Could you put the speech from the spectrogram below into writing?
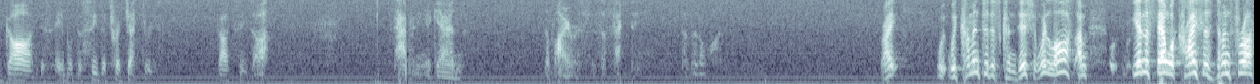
but God is able to see the trajectories. God sees, ah, it's happening again. The virus is affecting the little one. Right? We, we come into this condition. We're lost. I'm, you understand what Christ has done for us?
